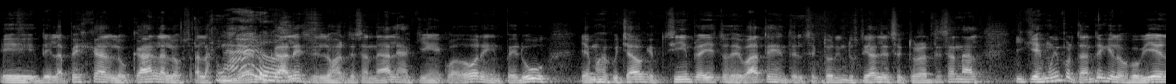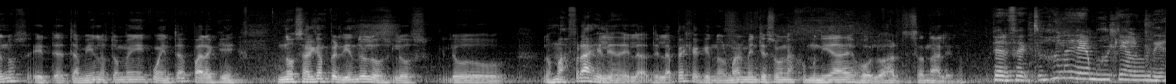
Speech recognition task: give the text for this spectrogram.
eh, de la pesca local a, los, a las comunidades Claro. locales, de los artesanales aquí en Ecuador, en Perú. Ya hemos escuchado que siempre hay estos debates entre el sector industrial y el sector artesanal y que es muy importante que los gobiernos eh, también los tomen en cuenta para que no salgan perdiendo los, los, los, los más frágiles de la, de la pesca, que normalmente son las comunidades o los artesanales. ¿no? Perfecto, ojalá lleguemos aquí algún día.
